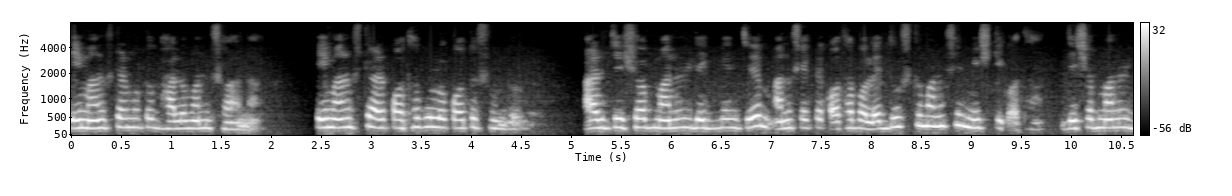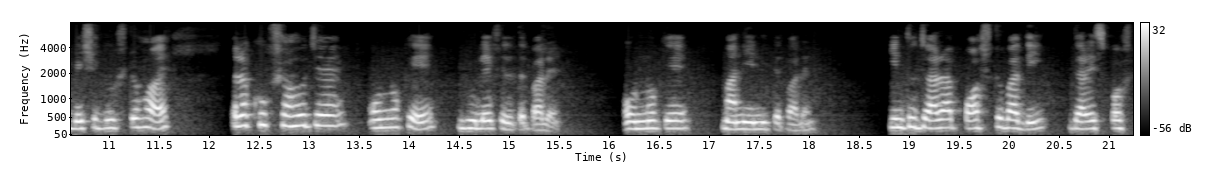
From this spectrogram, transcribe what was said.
এই মানুষটার মতো ভালো মানুষ হয় না। এই মানুষটার কথাগুলো কত সুন্দর। আর যেসব মানুষ দেখবেন যে মানুষ একটা কথা বলে, দুষ্টু মানুষের মিষ্টি কথা। যেসব মানুষ বেশি দুষ্ট হয় তারা খুব সহজে অন্যকে ভুলে ফেলতে পারে, অন্যকে মানিয়ে নিতে পারে। কিন্তু যারা স্পষ্টবাদী, যারা স্পষ্ট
